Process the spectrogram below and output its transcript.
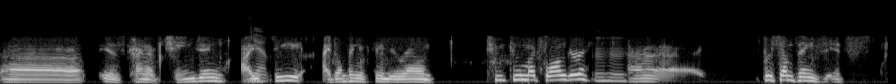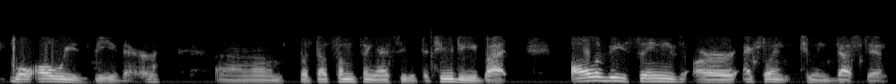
uh, is kind of changing. I Yep. see. I don't think it's going to be around too too much longer. Mm-hmm. Uh, for some things, it's will always be there, um, but that's something I see with the 2D. But all of these things are excellent to invest in.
